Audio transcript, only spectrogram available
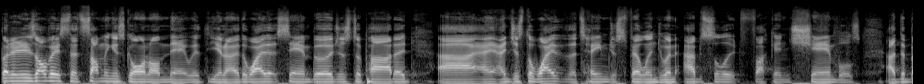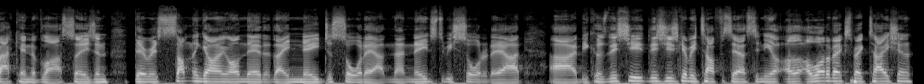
But it is obvious that something has gone on there with, you know, the way that Sam Burgess departed uh, and, and just the way that the team just fell into an absolute fucking shambles at the back end of last season. There is something going on there that they need to sort out, and that needs to be sorted out uh, because this year this year's going to be tough for South Sydney. A, a lot of expectation.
